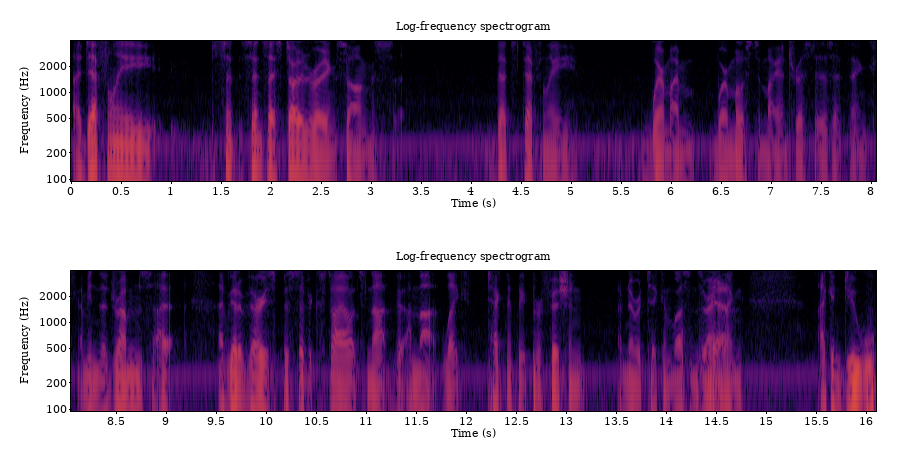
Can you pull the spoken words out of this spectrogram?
I definitely since, since I started writing songs, that's definitely where my where most of my interest is. I think. I mean, the drums. I I've got a very specific style. It's not. I'm not like technically proficient. I've never taken lessons or Yeah. anything. I can do w-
